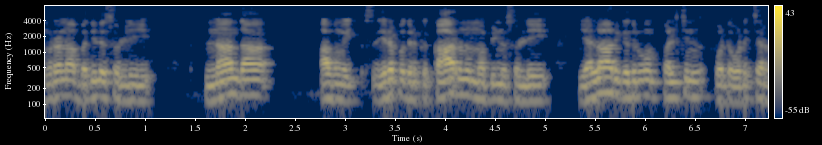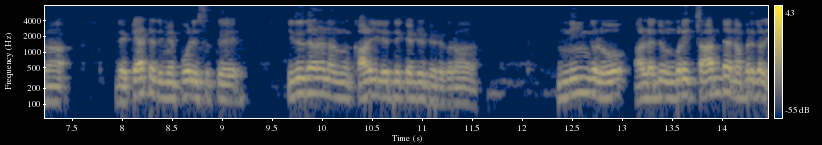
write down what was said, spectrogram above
முரணாக பதிலை சொல்லி நான் தான் அவங்க இறப்பதற்கு காரணம் அப்படின்னு சொல்லி எல்லாருக்கு எதிரும் பளிச்சுன்னு போட்டு உடைச்சிடுறான். இதை கேட்டதுமே போலீஸுக்கு இதுதானே நாங்கள் காலையிலேருந்து கேட்டுட்டு இருக்கிறோம். நீங்களோ அல்லது உங்களை சார்ந்த நபர்கள்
